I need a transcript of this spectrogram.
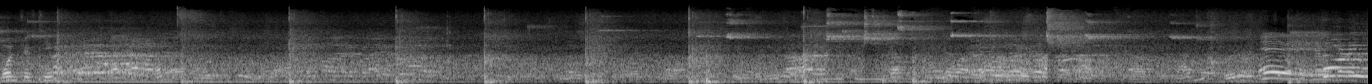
One fifteen. Hey, 41!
